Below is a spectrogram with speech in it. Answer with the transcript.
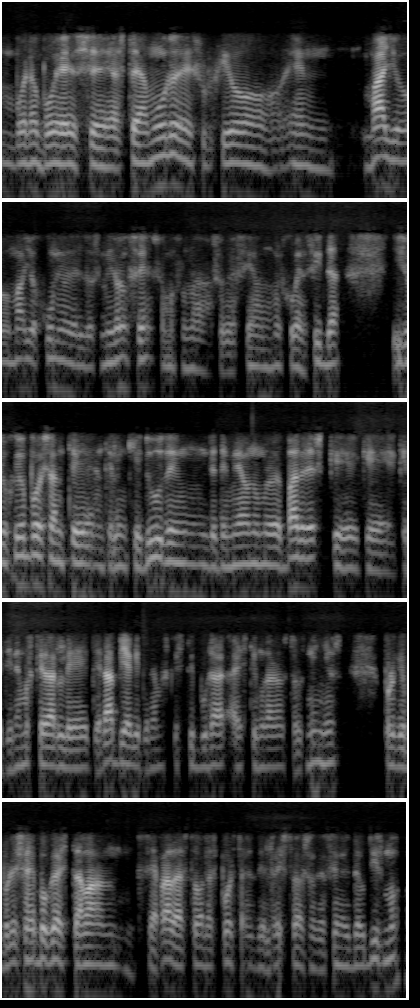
Bueno, pues eh, Asteamur eh, surgió en mayo, mayo, junio del 2011, somos una asociación muy jovencita, y surgió pues ante, ante la inquietud de un determinado número de padres que, que, que tenemos que darle terapia, que tenemos que estimular, a estimular a nuestros niños, porque por esa época estaban cerradas todas las puertas del resto de asociaciones de autismo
